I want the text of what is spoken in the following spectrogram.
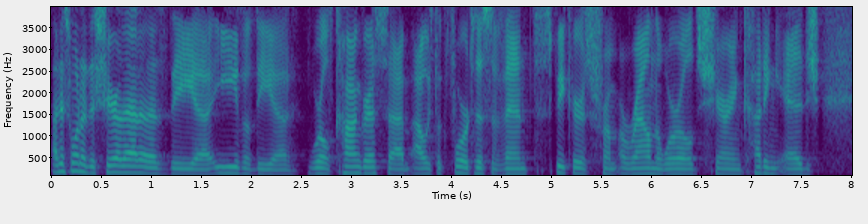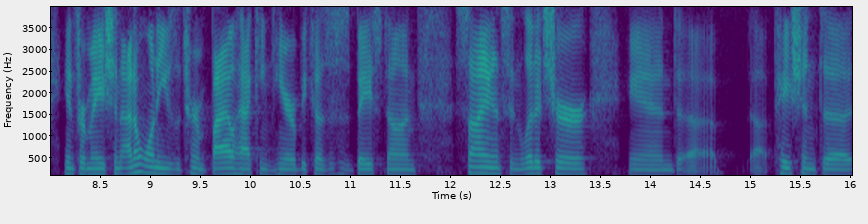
I just wanted to share that as the uh, eve of the uh, World Congress. I, I always look forward to this event. Speakers from around the world sharing cutting edge information. I don't want to use the term biohacking here because this is based on science and literature and uh, uh patient uh,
